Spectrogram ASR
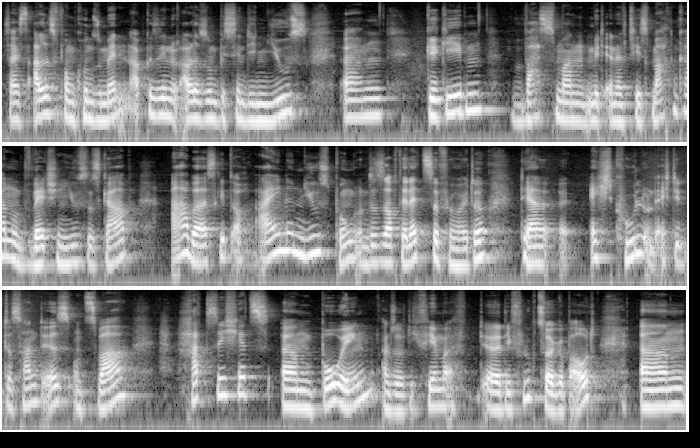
das heißt alles vom Konsumenten abgesehen und alles so ein bisschen die News ähm, gegeben, was man mit NFTs machen kann und welche News es gab. Aber es gibt auch einen Newspunkt, und das ist auch der letzte für heute, der äh, echt cool und echt interessant ist. Und zwar hat sich jetzt ähm, Boeing, also die Firma, äh, die Flugzeuge baut, ähm,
